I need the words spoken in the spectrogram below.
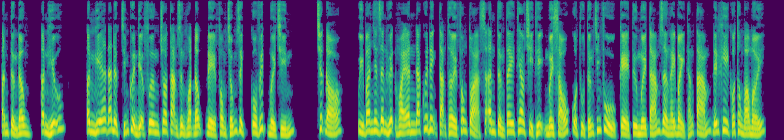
Ân Tường Đông, Ân Hữu, Ân Nghĩa đã được chính quyền địa phương cho tạm dừng hoạt động để phòng chống dịch COVID-19. Trước đó, Ủy ban Nhân dân huyện Hoài Ân đã quyết định tạm thời phong tỏa xã Ân Tường Tây theo chỉ thị 16 của Thủ tướng Chính phủ kể từ 18 giờ ngày 7 tháng 8 đến khi có thông báo mới.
